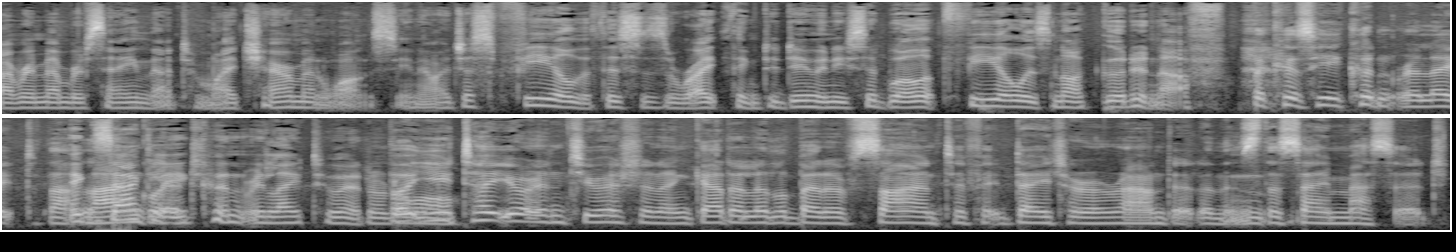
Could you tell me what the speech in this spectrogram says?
I remember saying that to my chairman once. You know, I just feel that this is the right thing to do. And he said, well, feel is not good enough. Because he couldn't relate to that exactly. language. Couldn't relate to it at But all. But you take your intuition and get a little bit of scientific data around it, and it's the mm. same message.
